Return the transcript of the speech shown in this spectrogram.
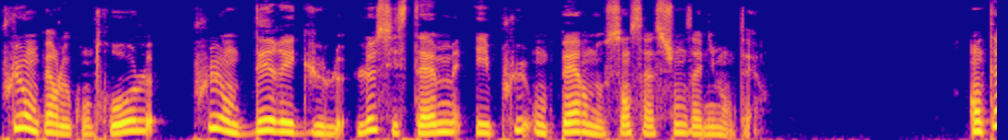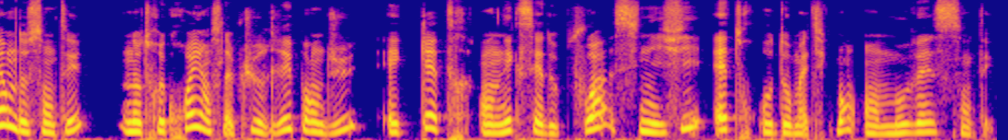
plus on perd le contrôle, plus on dérégule le système et plus on perd nos sensations alimentaires. En termes de santé, notre croyance la plus répandue est qu'être en excès de poids signifie être automatiquement en mauvaise santé.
